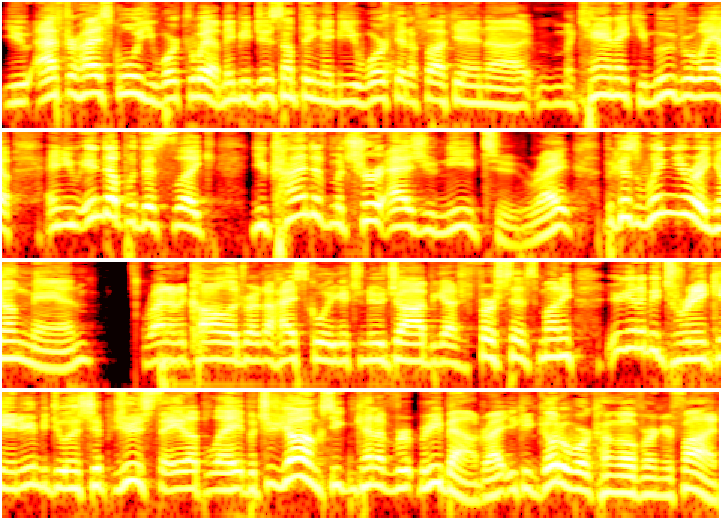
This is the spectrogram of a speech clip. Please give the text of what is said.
You after high school, you work your way up. Maybe you do something. Maybe you work at a fucking uh, mechanic. You move your way up, and you end up with this like you kind of mature as you need to. Right, because when you're a young man right out of college, right out of high school, you get your new job, you got your first tips money, you're going to be drinking, you're going to be doing shit, you're just staying up late, but you're young, so you can kind of re- rebound, right? You can go to work hungover and you're fine.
